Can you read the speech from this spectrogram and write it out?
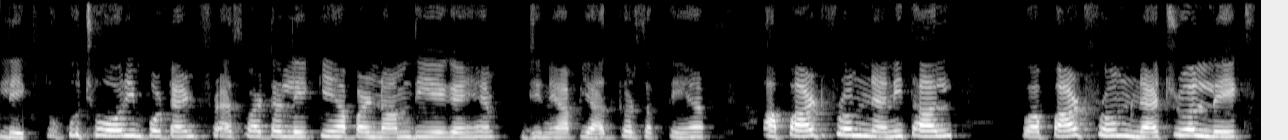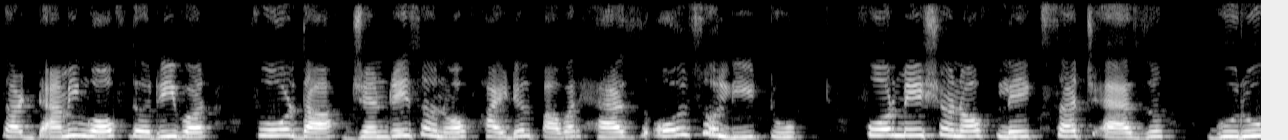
lakes. तो कुछ और इम्पोर्टेंट फ्रेश वाटर लेक के यहाँ पर नाम दिए गए हैं, जिन्हें आप याद कर सकते हैं। Apart from Nainital apart from natural lakes the damming of the river for the generation of hydel power has also lead to formation of lakes such as गुरु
